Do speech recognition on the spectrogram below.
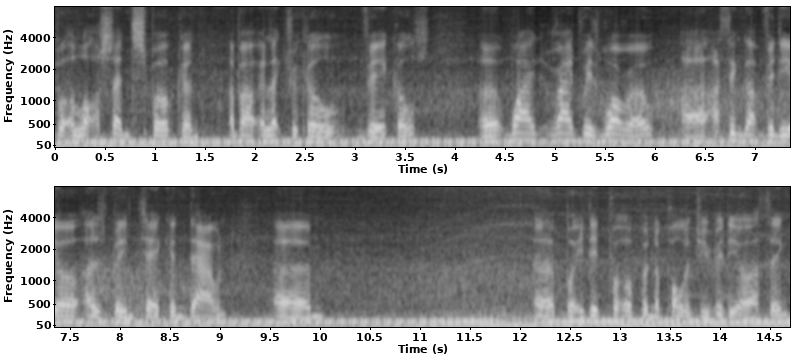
but a lot of sense spoken about electrical vehicles. Uh, Wide, Ride with Warrow, uh, I think that video has been taken down. Um, uh, but he did put up an apology video, I think.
